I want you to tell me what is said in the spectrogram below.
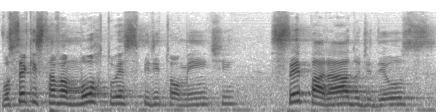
Você que estava morto espiritualmente, separado de Deus,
